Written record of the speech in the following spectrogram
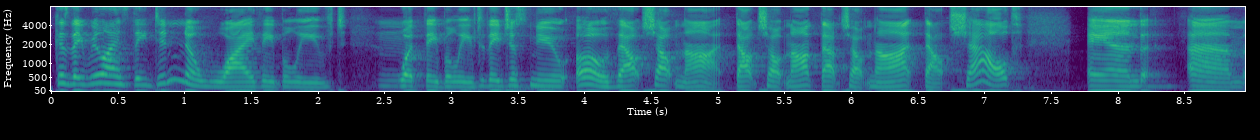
because they realized they didn't know why they believed what they believed. They just knew, oh, thou shalt not, thou shalt not, thou shalt not, thou shalt. And um,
